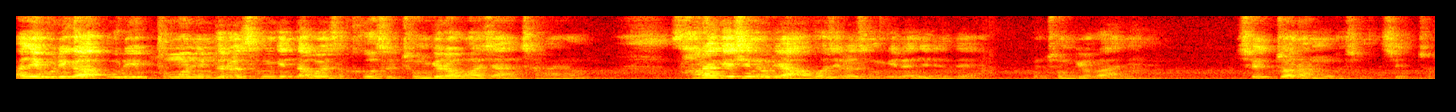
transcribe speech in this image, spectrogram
아니 우리가 우리 부모님들을 섬긴다고 해서 그것을 종교라고 하지 않잖아요. 살아계신 우리 아버지를 섬기는 일인데 종교가 아니에요. 실존하는 것입니다. 실존.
